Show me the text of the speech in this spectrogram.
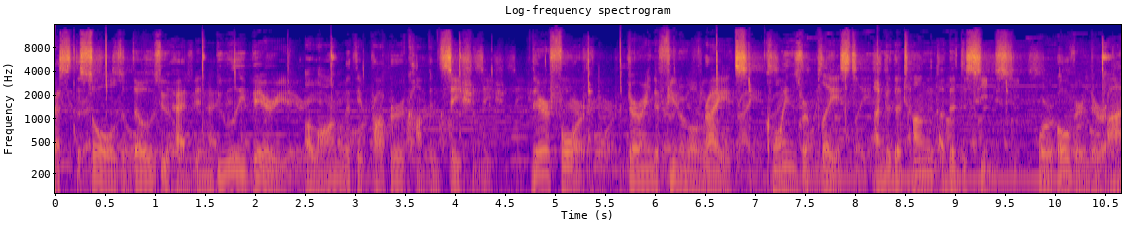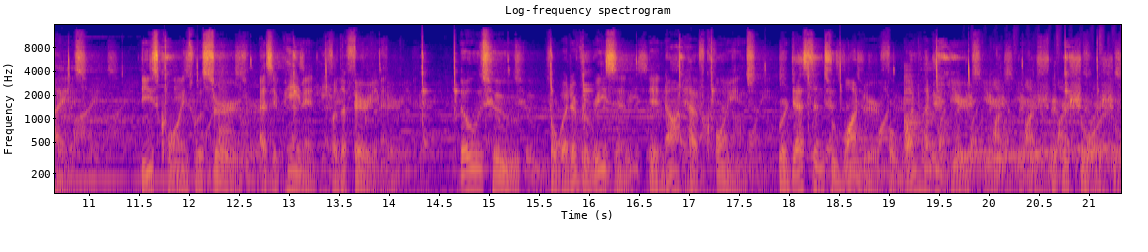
ferrymen the souls of those who had been duly buried along with a proper compensation. Therefore, during the funeral rites, coins were placed under the tongue of the deceased or over their eyes. These coins would serve as a payment for the ferryman. Those who, for whatever reason, did not have coins were destined to wander for 100 years on river shores.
